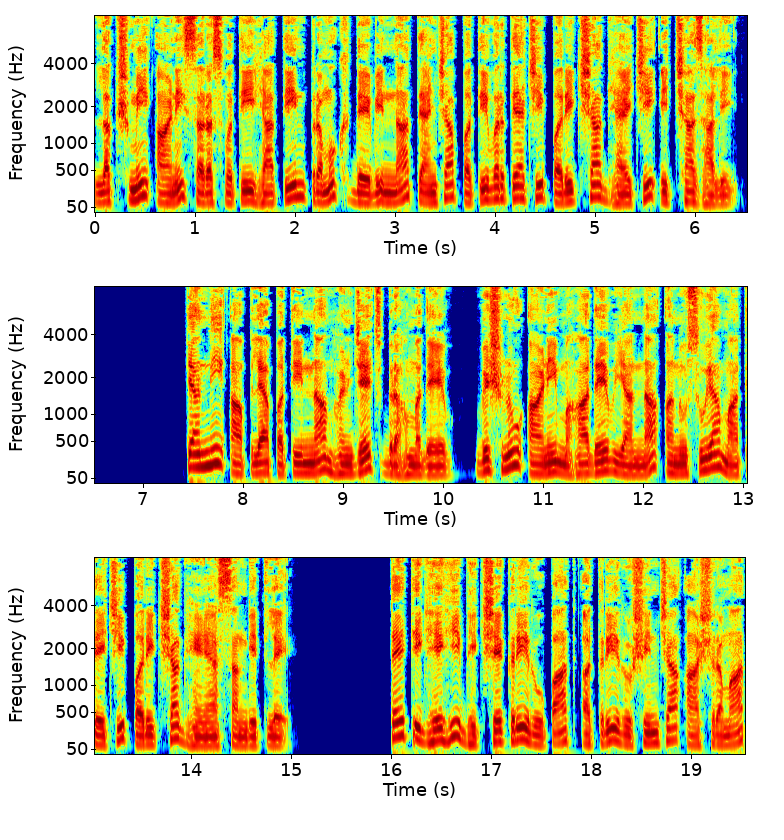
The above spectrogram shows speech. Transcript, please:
लक्ष्मी आणि सरस्वती ह्या तीन प्रमुख देवींना त्यांच्या पतिव्रत्याची परीक्षा घ्यायची इच्छा झाली. त्यांनी आपल्या पतींना म्हणजेच ब्रह्मदेव विष्णू आणि महादेव यांना अनुसूया मातेची परीक्षा घेण्यास सांगितले. ते तिघेही भिक्षेकरी रूपात अत्री ऋषींच्या आश्रमात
